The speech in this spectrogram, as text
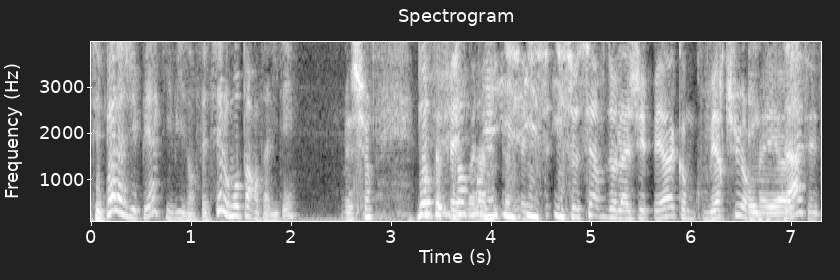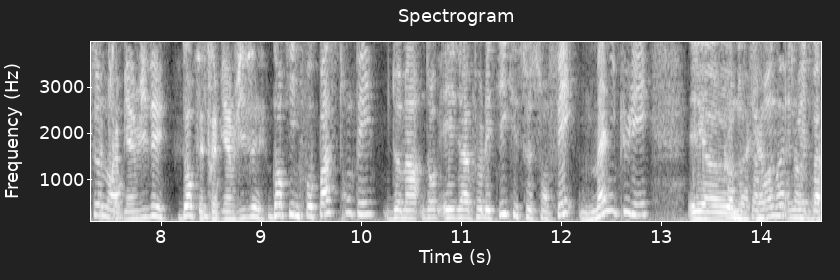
C'est pas la GPA qui vise en fait, c'est l'homoparentalité. Bien sûr. Donc, Tout à fait, donc, voilà, ils, ils- ils- ils se servent de la GPA comme couverture, mais euh, c'est très bien vidé. C'est très bien visé. Donc il ne faut pas se tromper demain. Donc et la politique ils se sont fait manipuler et euh, Comme notamment fois.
